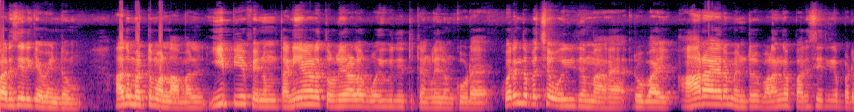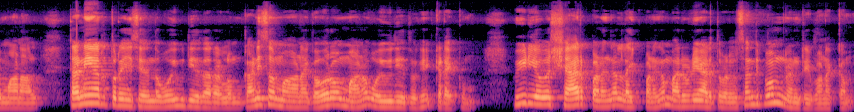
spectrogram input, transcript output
பரிசீலிக்க வேண்டும். அது மட்டுமல்லாமல் இபிஎஃப் எனும் தனியார் தொழிலாளர் ஓய்வூதிய திட்டங்களிலும் கூட குறைந்தபட்ச ஓய்வூதியமாக ரூபாய் ஆறாயிரம் என்று வழங்க பரிசீலிக்கப்படுமானால் தனியார் துறையை சேர்ந்த ஓய்வூதியதாரர்களும் கணிசமான கௌரவமான ஓய்வூதிய தொகை கிடைக்கும். வீடியோவை ஷேர் பண்ணுங்கள் லைக் பண்ணுங்கள் மறுபடியும் அடுத்த வீடியோவில் சந்திப்போம். நன்றி வணக்கம்.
